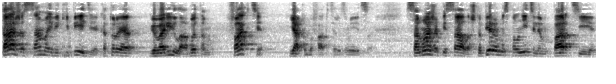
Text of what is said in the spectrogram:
та же самая Википедия, которая говорила об этом факте, якобы факте, разумеется, сама же писала, что первым исполнителем партии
